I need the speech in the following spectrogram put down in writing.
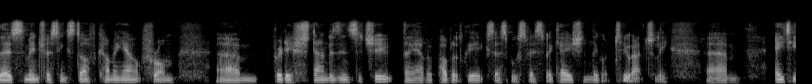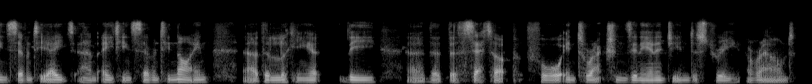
there's some interesting stuff coming out from um, British Standards Institute. They have a publicly accessible specification. They've got two actually, um, 1878 and 1879. Uh, they're looking at the, uh, the, the setup for interactions in the energy industry around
